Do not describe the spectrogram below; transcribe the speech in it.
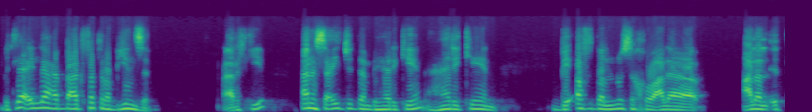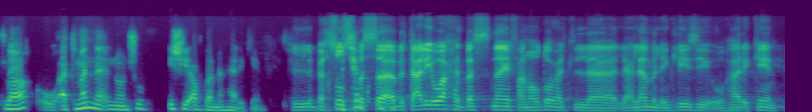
بتلاقي اللاعب بعد فترة بينزل. عرفت كيف؟ أنا سعيد جدا بهاري كين. هاري كين بأفضل نسخه على على الإطلاق وأتمنى إنه نشوف شيء أفضل من هاري كين. بخصوص بس بالتعليق واحد بس نايف على موضوع ال- الإعلام الإنجليزي وهاري كين.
